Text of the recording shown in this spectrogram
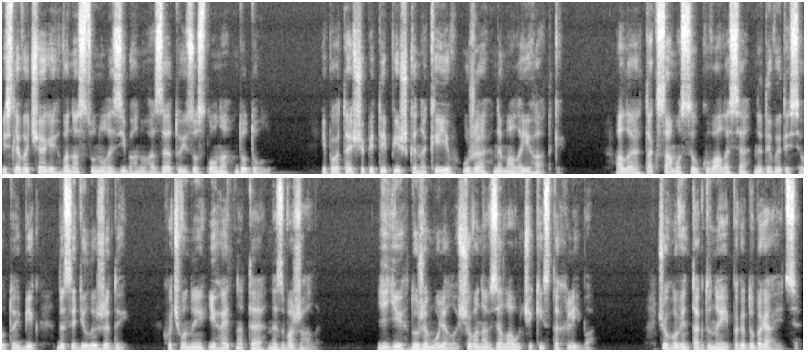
Після вечері вона сунула зібгану газету із ослона додолу, і про те, що піти пішки на Київ, уже не мала і гадки. Але так само силкувалася не дивитися у той бік, де сиділи жиди, хоч вони і геть на те не зважали. Її дуже муляло, що вона взяла у чекіста хліба. Чого він так до неї передобрається?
